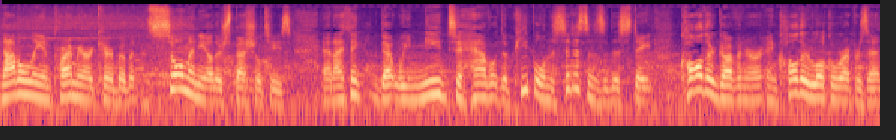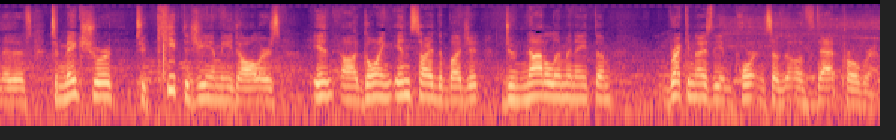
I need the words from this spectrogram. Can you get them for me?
not only in primary care, but, but so many other specialties. And I think that we need to have the people and the citizens of this state call their governor and call their local representatives to make sure to keep the GME dollars in, uh, going inside the budget. Do not eliminate them. Recognize the importance of, of that program.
